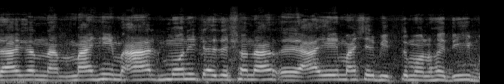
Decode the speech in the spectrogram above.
জায়গার নাম মাহিম, আর মনিটাইজেশন এই মাসের ভিত্তি মনে হয় দিব।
